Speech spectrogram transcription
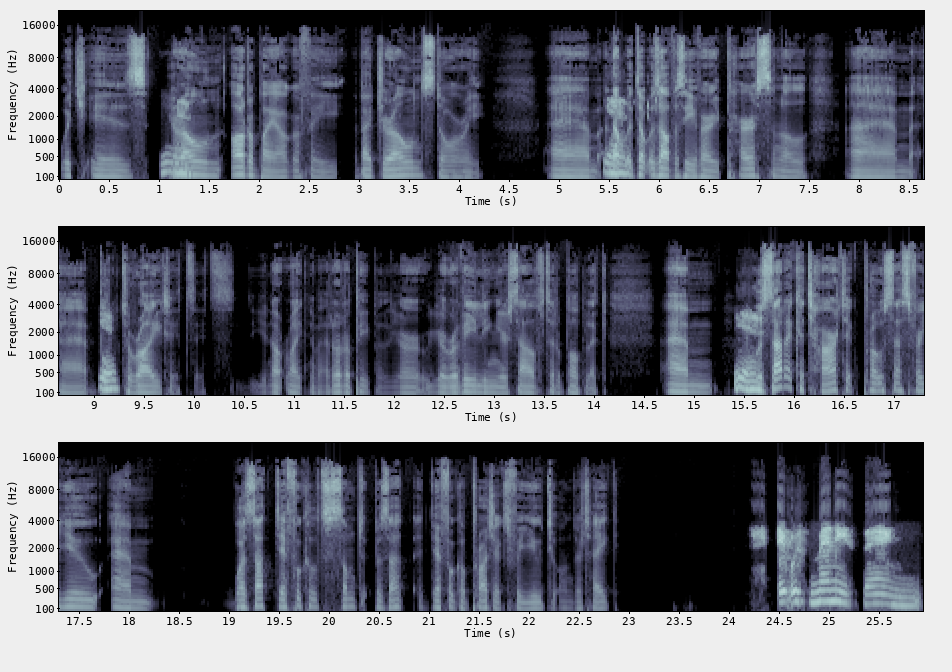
which is yeah. your own autobiography about your own story. Um, yeah. that, that was obviously a very personal um, uh, book yeah. to write. It's it's you're not writing about other people. You're you're revealing yourself to the public. Um, Was that a cathartic process for you? Um, was that difficult? Some was that a difficult project for you to undertake? It was many things,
